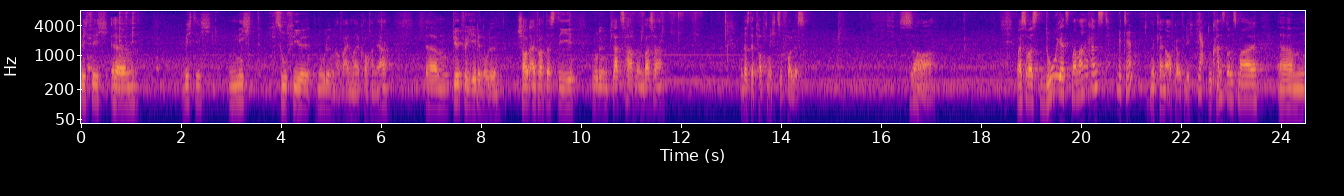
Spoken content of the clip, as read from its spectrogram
wichtig, ähm, wichtig, nicht zu viel Nudeln auf einmal kochen. Ja? Ähm, gilt für jede Nudel. Schaut einfach, dass die Nudeln Platz haben im Wasser und dass der Topf nicht zu voll ist. So. Weißt du, was du jetzt mal machen kannst? Bitte? Eine kleine Aufgabe für dich. Ja. Du kannst uns mal, ähm,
